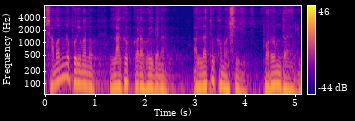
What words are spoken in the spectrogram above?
সামান্য পরিমাণও লাঘব করা হইবে না। আল্লাহ তো ক্ষমাশীল পরম দয়ালু।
